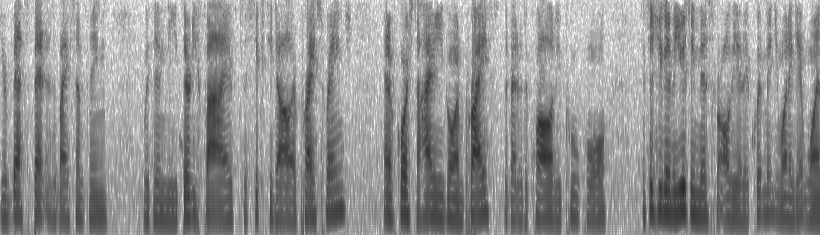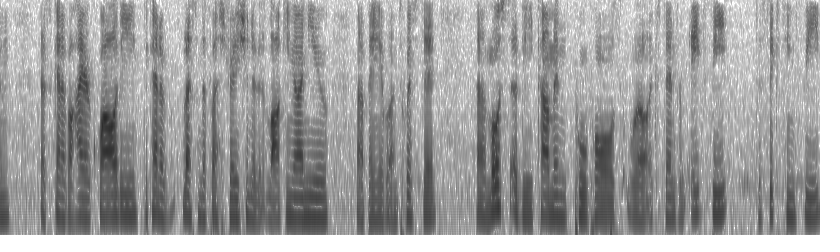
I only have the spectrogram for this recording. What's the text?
your best bet is to buy something within the 35 to 60 dollar price range. And of course, the higher you go in price, the better the quality pool pool. And since you're going to be using this for all the other equipment, you want to get one that's kind of a higher quality to kind of lessen the frustration of it locking on you, not being able to untwist it. Uh, most of the common pool poles will extend from 8 feet to 16 feet.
